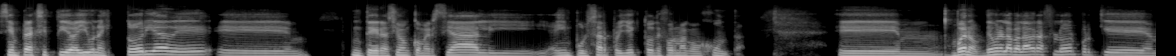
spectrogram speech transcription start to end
siempre ha existido ahí una historia de eh, integración comercial y, e impulsar proyectos de forma conjunta. Eh, bueno, démosle la palabra a Flor porque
